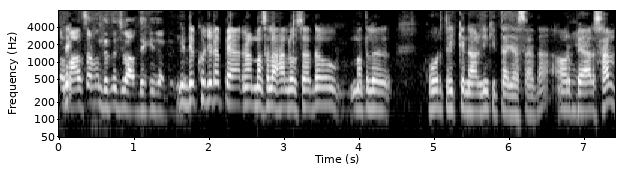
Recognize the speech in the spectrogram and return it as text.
ਪਰ ਮਾਨ ਸਾਹਿਬ ਹੁੰਦੇ ਤਾਂ ਜਵਾਬ ਦੇ ਕੇ ਜਾਂਦੇ ਨਹੀਂ ਦੇਖੋ ਜਿਹੜਾ ਪਿਆਰ ਨਾਲ ਮਸਲਾ ਹੱਲ ਹੋ ਸਕਦਾ ਉਹ ਮਤਲਬ ਹੋਰ ਤਰੀਕੇ ਨਾਲ ਨਹੀਂ ਕੀਤਾ ਜਾ ਸਕਦਾ। ਔਰ ਪਿਆਰ ਸਭ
